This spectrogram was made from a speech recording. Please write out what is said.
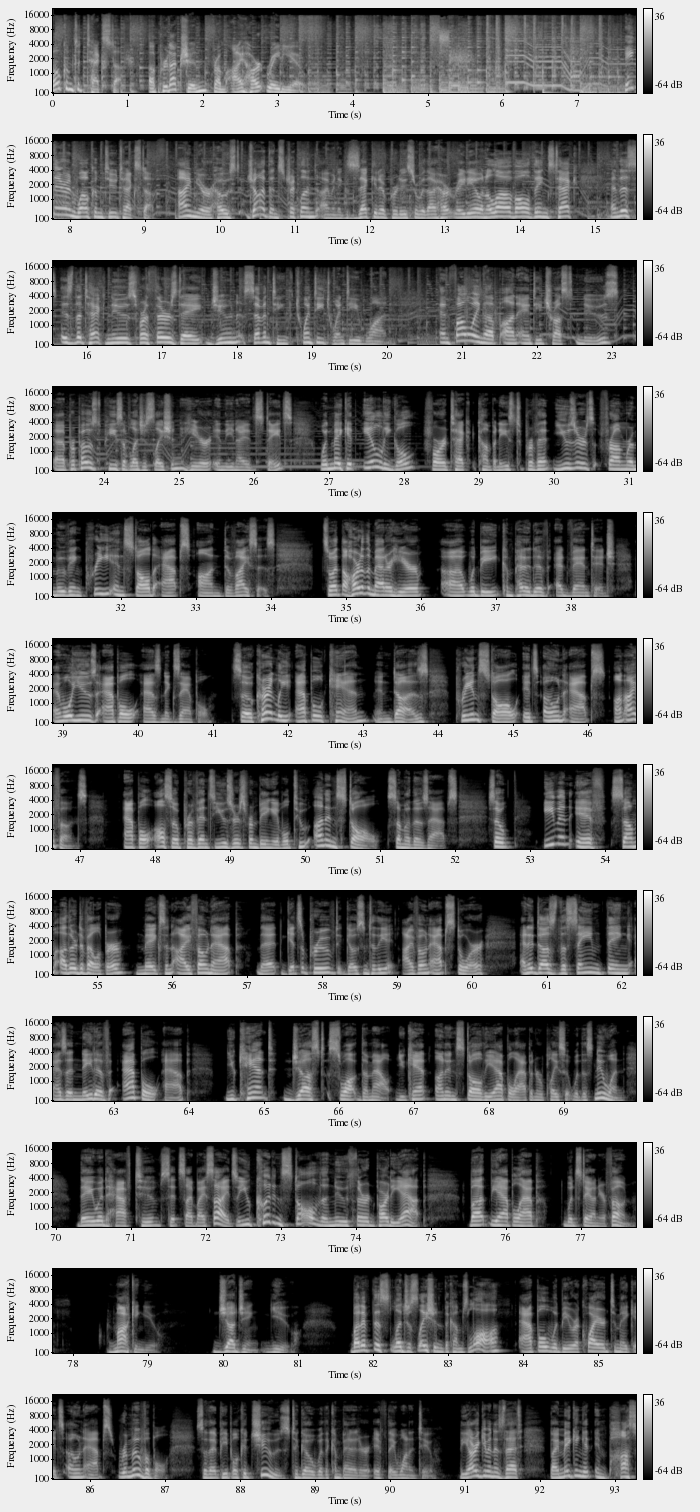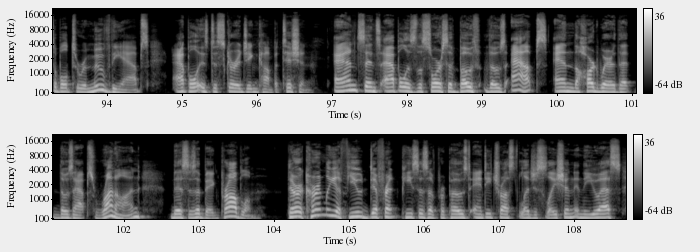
Welcome to Tech Stuff, a production from iHeartRadio. Hey there, and welcome to Tech Stuff. I'm your host, Jonathan Strickland. I'm an executive producer with iHeartRadio, and I love all things tech. And this is the tech news for Thursday, June 17th, 2021. And following up on antitrust news, a proposed piece of legislation here in the United States would make it illegal for tech companies to prevent users from removing pre installed apps on devices. So, at the heart of the matter here uh, would be competitive advantage. And we'll use Apple as an example. So, currently, Apple can and does pre install its own apps on iPhones. Apple also prevents users from being able to uninstall some of those apps. So, even if some other developer makes an iPhone app that gets approved, goes into the iPhone App Store, and it does the same thing as a native Apple app, you can't just swap them out. You can't uninstall the Apple app and replace it with this new one. They would have to sit side by side. So you could install the new third party app, but the Apple app would stay on your phone, mocking you, judging you. But if this legislation becomes law, Apple would be required to make its own apps removable so that people could choose to go with a competitor if they wanted to. The argument is that by making it impossible to remove the apps, Apple is discouraging competition. And since Apple is the source of both those apps and the hardware that those apps run on, this is a big problem. There are currently a few different pieces of proposed antitrust legislation in the US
